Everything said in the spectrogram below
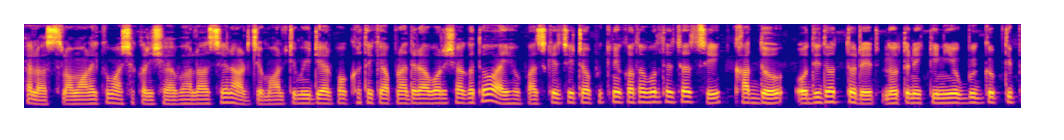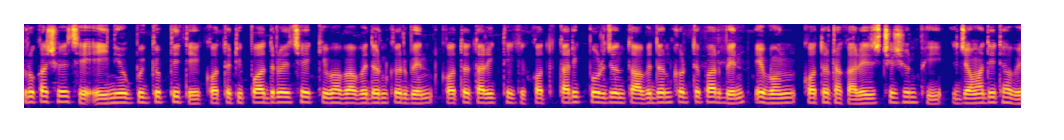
হ্যালো আসসালামু আলাইকুম আশা করি সবাই ভালো আছেন। আর যে মাল্টিমিডিয়ার পক্ষ থেকে আপনাদের আবার স্বাগত। আই হোপ আজকে যে টপিক নিয়ে কথা বলতে চাচ্ছি, খাদ্য অধিদপ্তরের নতুন একটি নিয়োগ বিজ্ঞপ্তি প্রকাশ হয়েছে। এই নিয়োগ বিজ্ঞপ্তিতে কতটি পদ রয়েছে, কীভাবে আবেদন করবেন, কত তারিখ থেকে কত তারিখ পর্যন্ত আবেদন করতে পারবেন এবং কত টাকা রেজিস্ট্রেশন ফি জমা দিতে হবে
